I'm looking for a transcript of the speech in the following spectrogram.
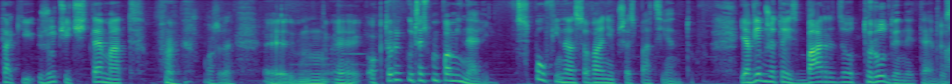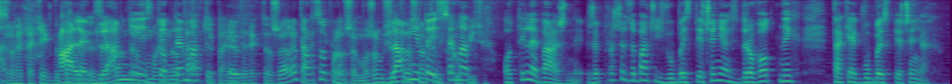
taki rzucić temat, może y, y, o którym żeśmy pominęli, współfinansowanie przez pacjentów. Ja wiem, że to jest bardzo trudny temat. To jest trochę tak, jakby pan ale dla mnie jest to temat, notatki, panie e, dyrektorze, ale tak, bardzo proszę, możemy się Dla mnie to jest temat o tyle ważny, że proszę zobaczyć w ubezpieczeniach zdrowotnych, tak jak w ubezpieczeniach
